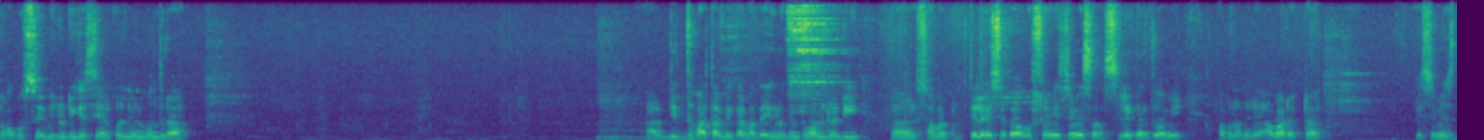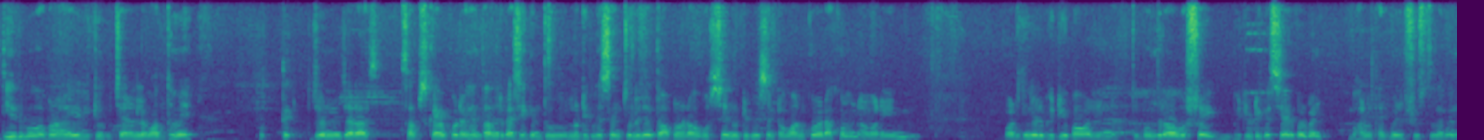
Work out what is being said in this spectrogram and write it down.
তো অবশ্যই ভিডিওটিকে শেয়ার করে দেবেন, বন্ধুরা। আর বৃদ্ধ ভাতা, বেকার ভাতা, এগুলো কিন্তু অলরেডি সবার ঢুকতে লেগেছে, তো অবশ্যই এস এম এস আসলে কিন্তু আমি আপনাদের আবার একটা এস এম এস দিয়ে দেবো আপনার ইউটিউব চ্যানেলের মাধ্যমে। প্রত্যেকজন যারা সাবস্ক্রাইব করে রাখেন, তাদের কাছে কিন্তু নোটিফিকেশান চলে যায়, তো আপনারা অবশ্যই নোটিফিকেশানটা অন করে রাখুন আমার এই অরিজিনাল ভিডিও পাওয়ার জন্য। তো বন্ধুরা, অবশ্যই ভিডিওটিকে শেয়ার করবেন। ভালো থাকবেন, সুস্থ থাকবেন।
